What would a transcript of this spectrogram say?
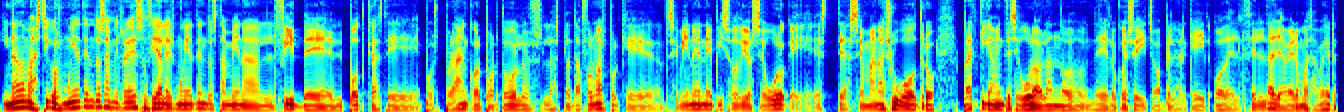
Y nada más, chicos, muy atentos a mis redes sociales, muy atentos también al feed del podcast de, pues, por Anchor, por todas las plataformas, porque se vienen episodios, seguro que esta semana subo otro prácticamente seguro hablando de lo que os he dicho, Apple Arcade o del Zelda, ya veremos a ver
